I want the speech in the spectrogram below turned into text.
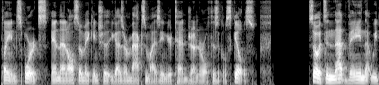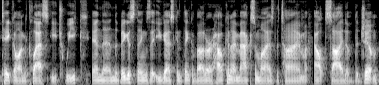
playing sports and then also making sure that you guys are maximizing your 10 general physical skills. So it's in that vein that we take on class each week. And then the biggest things that you guys can think about are how can I maximize the time outside of the gym?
